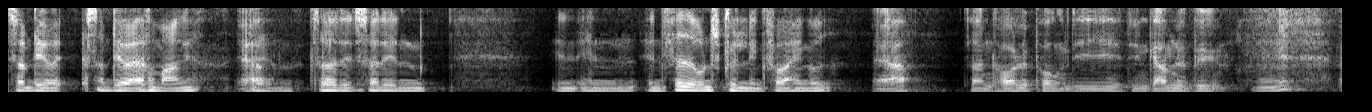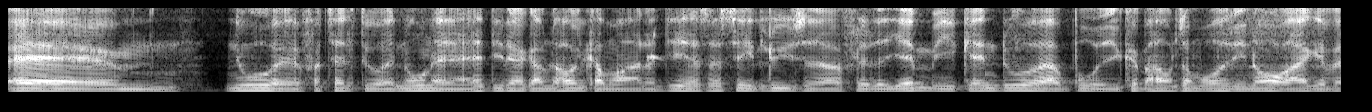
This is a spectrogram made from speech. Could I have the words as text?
som, det, jo- som det jo er for mange. Ja. Øh, så er det, så er det en, en, en, en fed undskyldning for at hænge ud. Ja, sådan et holdepunkt i din gamle by. Mm. Øh, nu øh, fortalte du, at nogle af de der gamle holdkammerater, de har så set lyset og flyttet hjem igen. Du har boet i Københavnsområdet i en årrække, ja.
